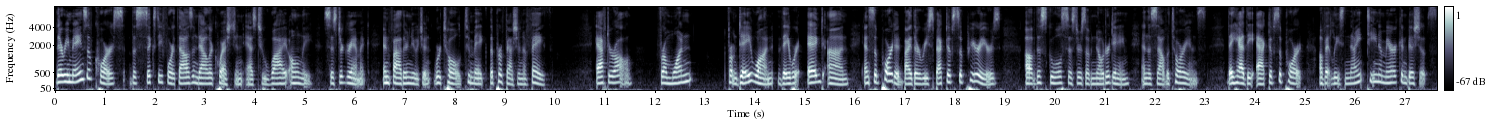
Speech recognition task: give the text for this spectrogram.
There remains, of course, the $64,000 question as to why only Sister Gramick and Father Nugent were told to make the profession of faith. After all, from one from day one, they were egged on and supported by their respective superiors of the School Sisters of Notre Dame and the Salvatorians. They had the active support of at least 19 American bishops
